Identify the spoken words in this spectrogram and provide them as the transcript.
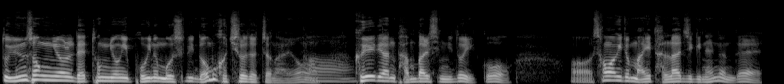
또 윤석열 대통령이 보이는 모습이 너무 거칠어졌잖아요. 아. 그에 대한 반발 심리도 있고 어, 상황이 좀 많이 달라지긴 했는데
